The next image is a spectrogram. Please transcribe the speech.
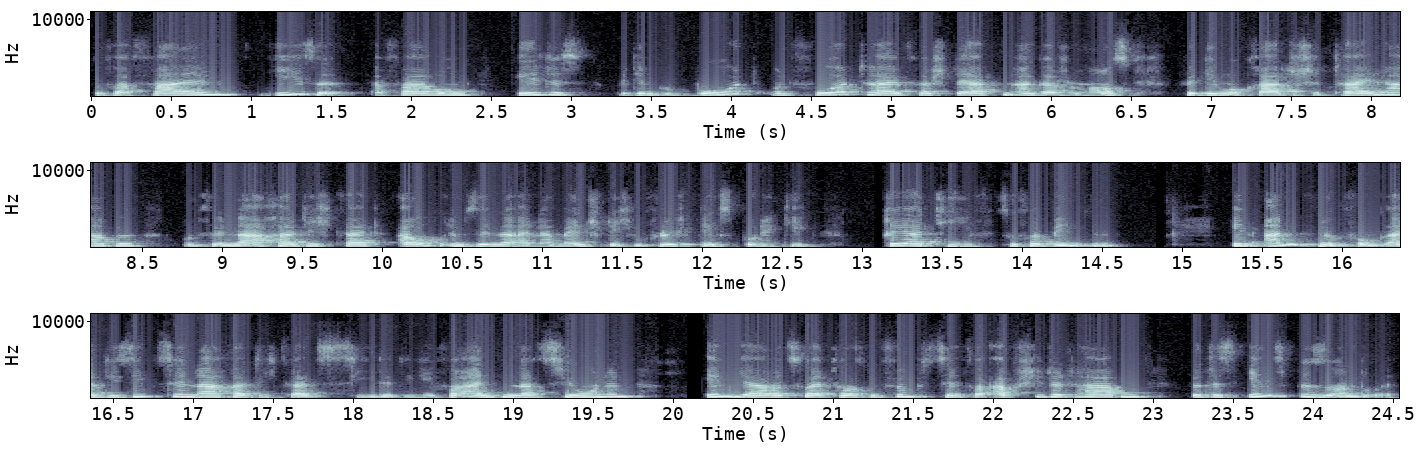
zu verfallen. Diese Erfahrung gilt es mit dem Gebot und Vorteil verstärkten Engagements für demokratische Teilhabe und für Nachhaltigkeit auch im Sinne einer menschlichen Flüchtlingspolitik kreativ zu verbinden. In Anknüpfung an die 17 Nachhaltigkeitsziele, die die Vereinten Nationen im Jahre 2015 verabschiedet haben, wird es insbesondere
